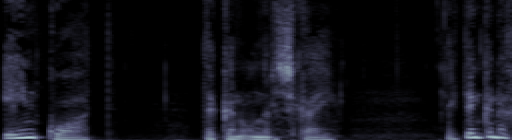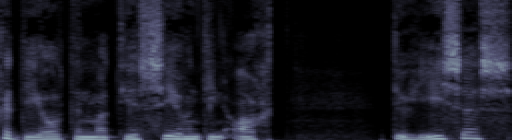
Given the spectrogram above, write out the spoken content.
en kwaad te kan onderskei. Ek dink in 'n gedeelte in Matteus 17:8 toe Jesus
